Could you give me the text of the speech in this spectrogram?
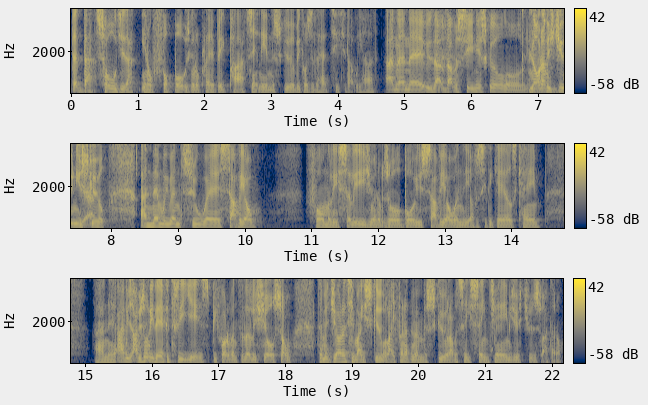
that, that told you that you know football was going to play a big part, certainly in the school because of the head teacher that we had. And then uh, was that that was senior school or No, that was junior Yeah. school. And then we went to uh, Savio, formerly Salesian, when it was all boys. Savio, when the obviously the girls came. And uh, I was I was only there for three years before I went to Lilleshall. So the majority of my school life, when I remember school, I would say St James, which was I don't know,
